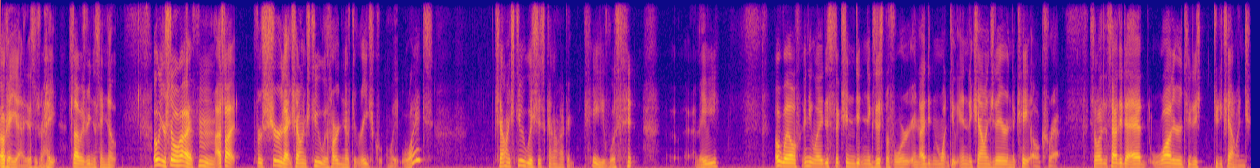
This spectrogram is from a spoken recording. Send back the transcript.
Okay, yeah, this is right. Thought I was reading the same note. Oh, you're still alive. Hmm, I thought for sure that challenge 2 was hard enough to rage Wait, what? Challenge 2 was just kind of like a cave, wasn't it? Maybe? Oh well, anyway, this section didn't exist before, and I didn't want to end the challenge there in the cave. Oh, crap. So I decided to add water to the, to the challenge.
